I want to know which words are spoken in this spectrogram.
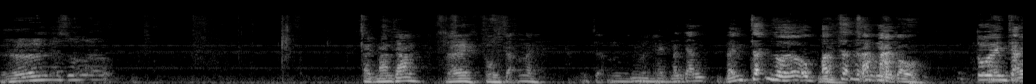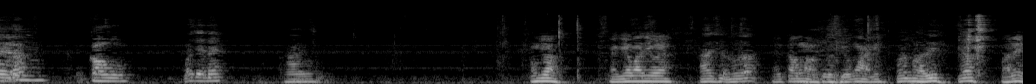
Ừ đã xuống đâu sạch bàn trăm đây cầu chẵn này. Chẵn Thạch bắn chắn. đánh chẵn rồi ông bắn chẵn rồi. Nào cầu. Tôi đánh Đây đó. chẵn cầu. Bao tiền đây? hai. Xong chưa? Cái kia bao nhiêu đây? Hai triệu nữa. Lấy công nào thừa thiếu ngoài đi. Thôi mở đi. Nhá mở đi.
